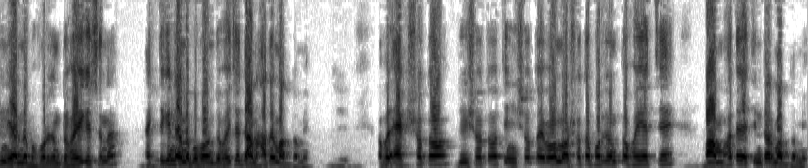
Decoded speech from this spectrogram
নিরানব্বই পর্যন্ত হয়ে গেছে না? এক থেকে নিরানব্বই পর্যন্ত হয়েছে ডান হাতের মাধ্যমে। আবার একশত দুইশত তিনশত এবং নশত পর্যন্ত হয়েছে বাম হাতের তিনটার মাধ্যমে।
